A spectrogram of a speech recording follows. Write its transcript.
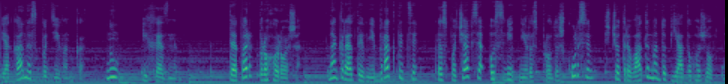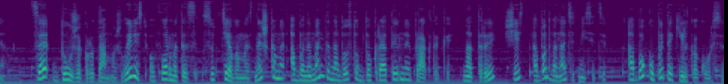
Яка несподіванка? Ну і хе з ним. Тепер про хороше. На креативній практиці розпочався освітній розпродаж курсів, що триватиме до 5 жовтня. Це дуже крута можливість оформити з суттєвими знижками абонементи на доступ до креативної практики на 3, 6 або 12 місяців, або купити кілька курсів.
